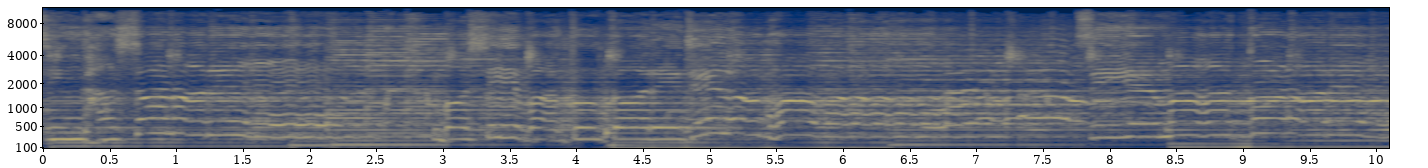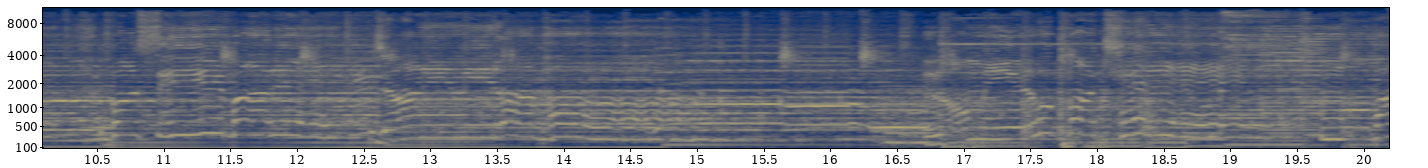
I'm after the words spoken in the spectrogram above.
সিংহাসনরে বসিবাকু করে যে লোভ সিয়ে মা কোণরে বসিবারে জানিনি লাভ ন মিলু পছে মোবা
